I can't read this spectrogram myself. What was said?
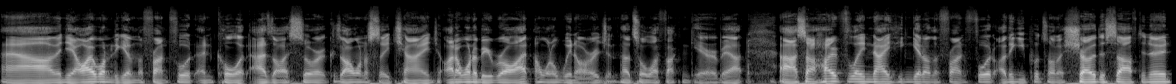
Uh, and yeah, I wanted to get on the front foot and call it as I saw it because I want to see change. I don't want to be right. I want to win Origin. That's all I fucking care about. Uh, so hopefully Nate he can get on the front foot. I think he puts on a show this afternoon.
